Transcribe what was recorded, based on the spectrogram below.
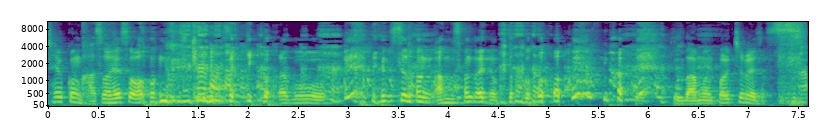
체육관 가서 해서 생긴 거라고. 댄스랑 아무 상관이 없다고. 나만 뻘쭘해졌어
